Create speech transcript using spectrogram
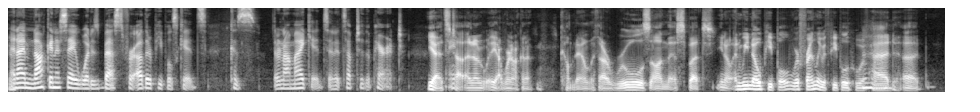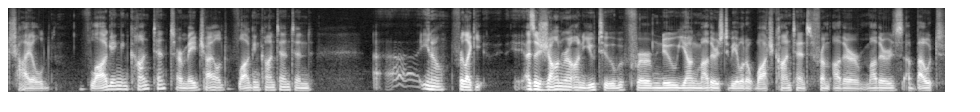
and i'm not going to say what is best for other people's kids because they're not my kids and it's up to the parent Yeah, it's tough. And uh, yeah, we're not going to come down with our rules on this, but you know, and we know people. We're friendly with people who have had uh, child vlogging content or made child vlogging content, and uh, you know, for like as a genre on YouTube for new young mothers to be able to watch content from other mothers about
